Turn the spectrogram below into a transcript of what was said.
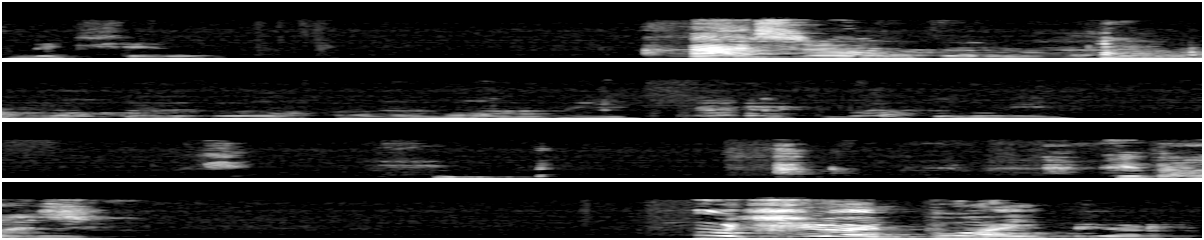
Тебе чего? А, что? Спонсор нашого показу лимонний чай з батуми. Кидай вниз. Ну, чай, Пайпер?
